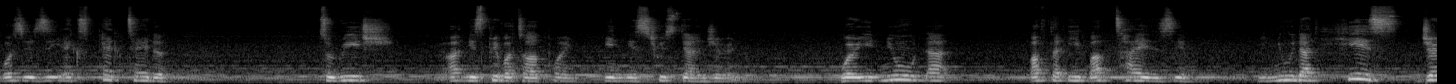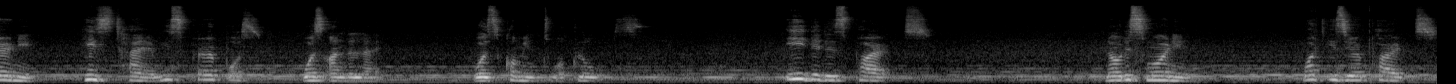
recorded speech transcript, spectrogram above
what is he expected to reach at this pivotal point in his Christian journey, where he knew that after he baptized him, he knew that his journey, his time, his purpose was on the line, was coming to a close. He did his part. Now, this morning, what is your part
